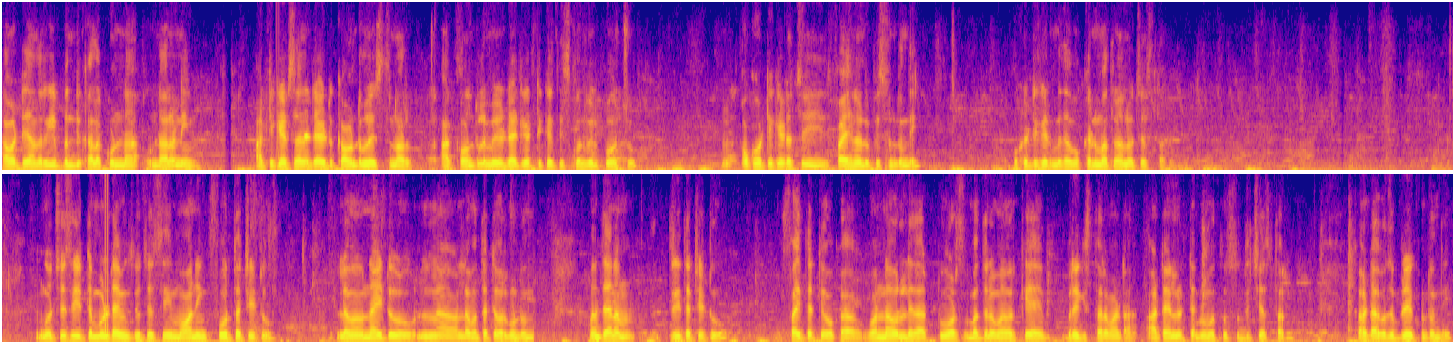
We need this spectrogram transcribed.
కాబట్టి అందరికీ ఇబ్బంది కలగకుండా ఉండాలని ఆ టికెట్స్ అనేది డైరెక్ట్ కౌంటర్లో ఇస్తున్నారు. ఆ కౌంటర్లో మీరు డైరెక్ట్గా టికెట్ తీసుకొని వెళ్ళిపోవచ్చు. ఒక్కో టికెట్ వచ్చి ఫైవ్ హండ్రెడ్ రూపీస్ ఉంటుంది. ఒక టికెట్ మీద ఒక్కరిని మాత్రం అలో చేస్తారు. ఇంకొచ్చేసి టెంపుల్ టైమింగ్స్ వచ్చేసి morning four thirty to eleven night eleven thirty వరకు ఉంటుంది. మధ్యాహ్నం three thirty to five thirty ఒక వన్ అవర్ లేదా టూ అవర్స్ మధ్యలో వరకే బ్రేక్ ఇస్తారన్నమాట. ఆ టైంలో టెంపుల్ మొత్తం శుద్ధి చేస్తారు. కాబట్టి ఆ కొంచెం బ్రేక్ ఉంటుంది.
